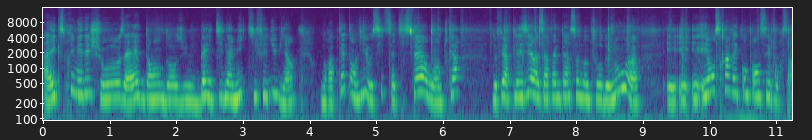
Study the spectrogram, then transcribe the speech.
à, exprimer des choses, à être dans, dans une belle dynamique qui fait du bien. On aura peut-être envie aussi de satisfaire, ou en tout cas de faire plaisir à certaines personnes autour de nous euh, et, on sera récompensé pour ça.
